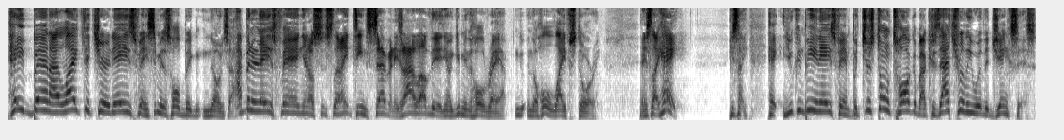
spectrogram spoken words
"Hey Ben, I like that you're an A's fan." He sent me this whole big note. I've been an A's fan, you know, since the 1970s. I love the, you know, give me the whole rap, the whole life story. And it's like, hey, he's like, hey, you can be an A's fan, but just don't talk about because that's really where the jinx is.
